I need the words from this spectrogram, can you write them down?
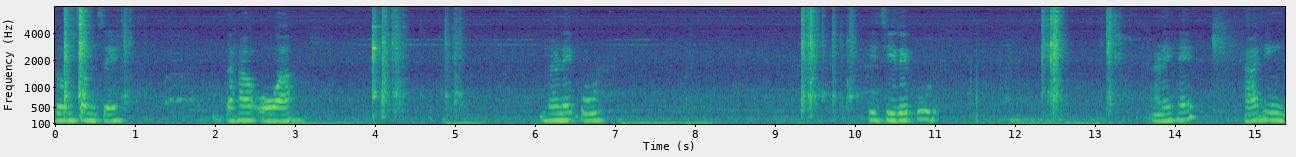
दोन चमचे आता हा ओवा धणेपूड ही जिरेपूड आणि हे हा हिंग.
